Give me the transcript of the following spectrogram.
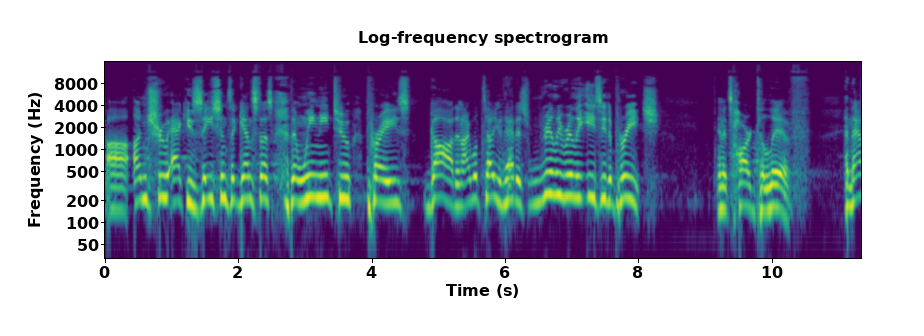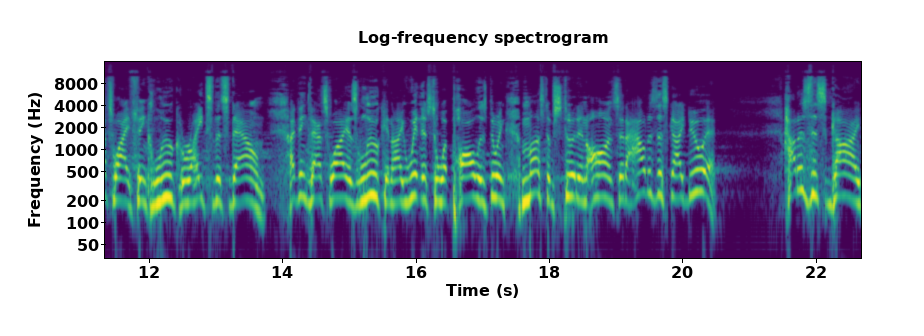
uh, untrue accusations against us, then we need to praise God. And I will tell you that is really, really easy to preach. And it's hard to live. And that's why I think Luke writes this down. I think that's why as Luke, an eyewitness to what Paul is doing, must have stood in awe and said, how does this guy do it? How does this guy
